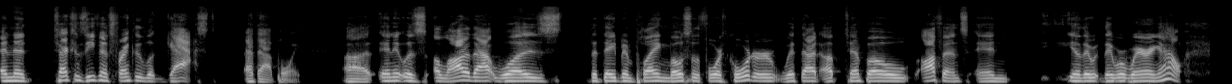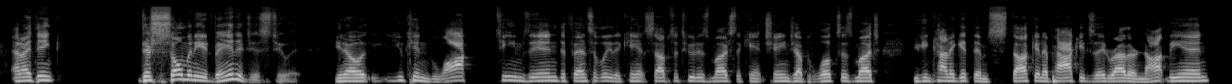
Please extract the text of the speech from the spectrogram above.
And the Texans defense, frankly, looked gassed at that point. Uh, and it was a lot of that was that they'd been playing most of the fourth quarter with that up tempo offense, and you know they they were wearing out. And I think there's so many advantages to it. You know, you can lock teams in defensively. They can't substitute as much. They can't change up looks as much. You can kind of get them stuck in a package they'd rather not be in.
